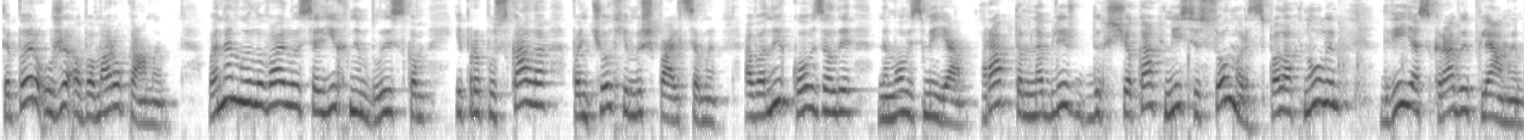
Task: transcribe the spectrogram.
тепер уже обома руками. Вона милувалася їхнім блиском і пропускала панчохи між пальцями, а вони ковзали, немов змія. Раптом на блідих щоках місіс Сомерс спалахнули дві яскраві плями.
